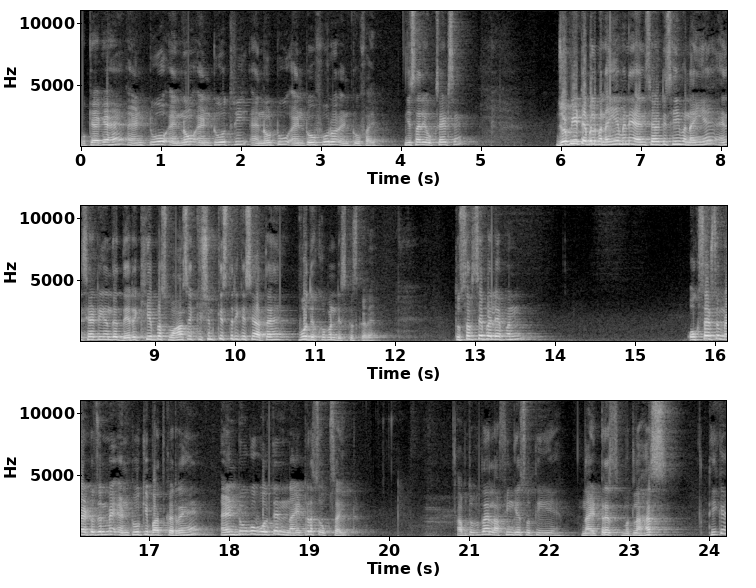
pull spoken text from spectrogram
वो क्या क्या है? N two O N O N two O three N O two N two O four और एन टू फाइव ये सारे ऑक्साइड्स हैं। जो भी ये टेबल बनाई है, मैंने एनसीआरटी से ही बनाई है। एनसीआरटी के अंदर दे रखी है, बस वहाँ से क्वेश्चन किस तरीके से आता है, वो देखो अपन डिस्कस करें। तो सबसे पहले अपन ऑक्साइड्स ऑफ़ नाइट्रोजन में एन की बात कर रहे हैं। एन को बोलते हैं नाइट्रस ऑक्साइड अब तो पता है लाफिंग गैस होती है नाइट्रस मतलब हंस, ठीक है?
